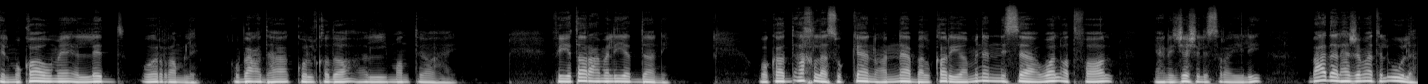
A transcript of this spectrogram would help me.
المقاومة اللد والرملة وبعدها كل قضاء المنطقة هاي. في إطار عملية داني وقد أخلى سكان عنابة القرية من النساء والأطفال يعني الجيش الإسرائيلي بعد الهجمات الأولى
